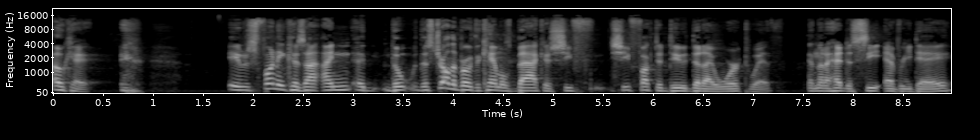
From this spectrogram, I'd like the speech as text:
okay. It was funny because I, I uh, the the straw that broke the camel's back is she f- she fucked a dude that I worked with and that I had to see every day,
